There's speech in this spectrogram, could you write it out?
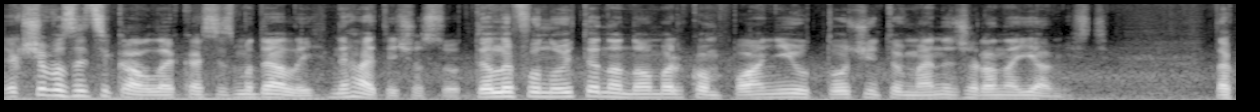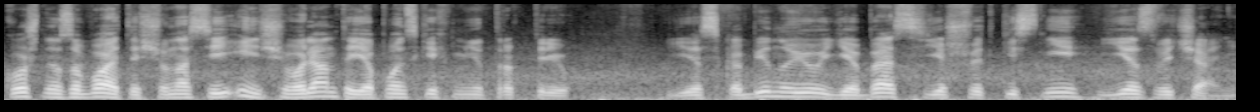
якщо вас зацікавила якась із моделей, не гайте часу. Телефонуйте на номер компанії, уточнюйте в менеджера наявність. Також не забувайте, що в нас є інші варіанти японських міні-тракторів. Є з кабіною, є без, є швидкісні, є звичайні.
